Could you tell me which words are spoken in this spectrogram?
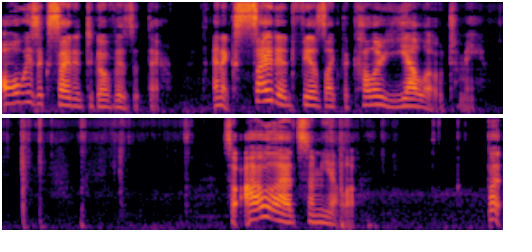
always excited to go visit there. And excited feels like the color yellow to me. So I will add some yellow. But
